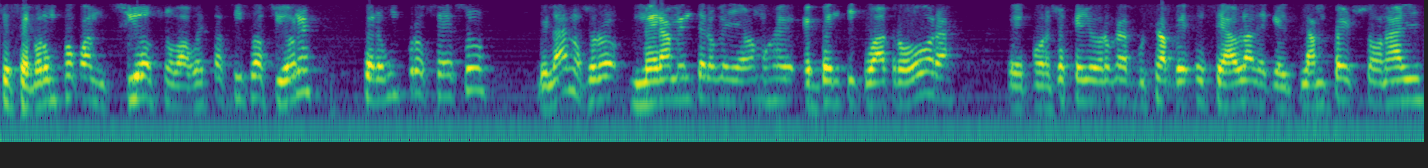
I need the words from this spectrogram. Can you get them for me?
se, se pone un poco ansioso bajo estas situaciones, pero es un proceso ¿verdad? Nosotros meramente lo que llevamos es, 24 horas, eh, por eso es que yo creo que muchas veces se habla de que el plan personal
